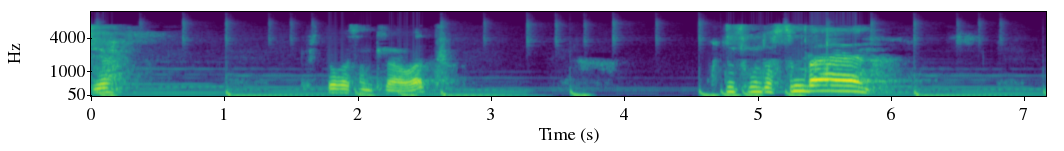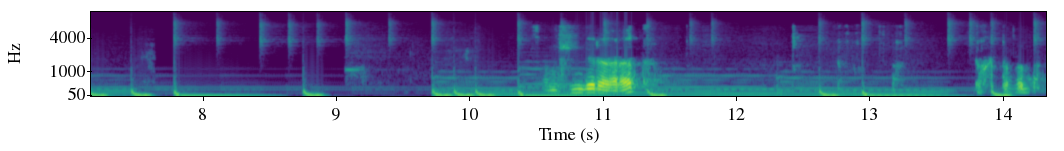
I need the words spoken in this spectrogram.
За. Бистуга сандлаа аваад 30 секунд болсон байна. Сандлан дээр гараад тогтоод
